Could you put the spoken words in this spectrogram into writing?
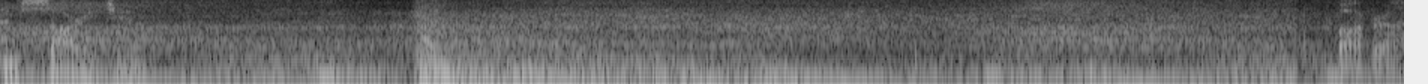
I'm sorry, Jim. Barbara.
